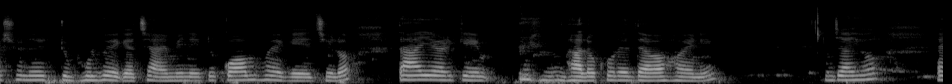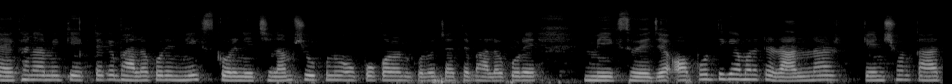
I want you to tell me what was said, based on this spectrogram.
আসলে একটু ভুল হয়ে গেছে। আই মিন একটু কম হয়ে গিয়েছিল। তাই আর কি ভালো করে দেওয়া হয়নি। যাই হোক এখানে আমি কেকটাকে ভালো করে মিক্স করে নিচ্ছিলাম শুকনো উপকরণগুলো যাতে ভালো করে মিক্স হয়ে যায়। অপর দিকে আমার একটা রান্নার টেনশন কাজ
